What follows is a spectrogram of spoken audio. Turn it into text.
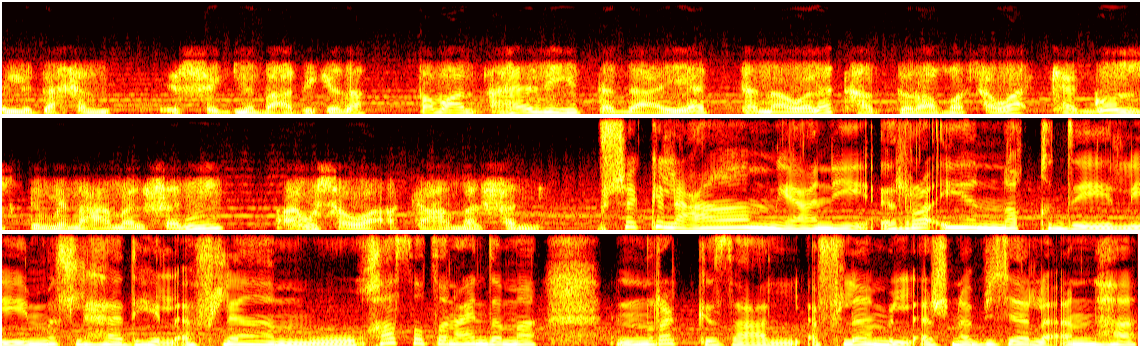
اللي دخل السجن بعد كده. طبعا هذه التداعيات تناولتها الدراما سواء كجزء من عمل فني أو سواء كعمل فني. بشكل عام يعني الرأي النقدي لمثل هذه الأفلام وخاصة عندما نركز على الأفلام الأجنبية لأنها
